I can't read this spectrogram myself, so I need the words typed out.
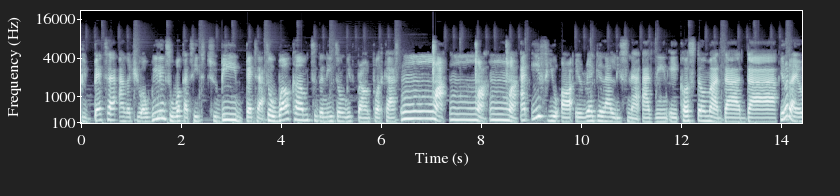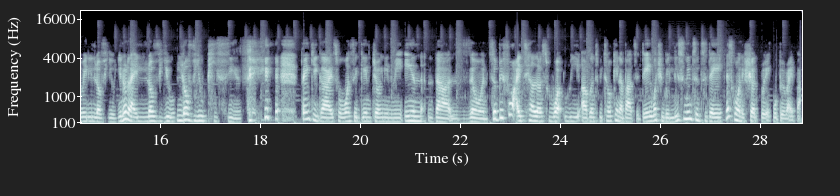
be better and that you are willing to work at it to be better. So, welcome to the Nude With Brown podcast. Mwah, mwah, mwah. And if you are a regular listener, as in a customer, da da, you know that I already love you. You know that I love you, love you pieces. Thank you guys for once again joining me in the zone. So before I tell us what we are going to be talking about today, what you'll be listening to today, let's go on a short break. We'll be right back.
